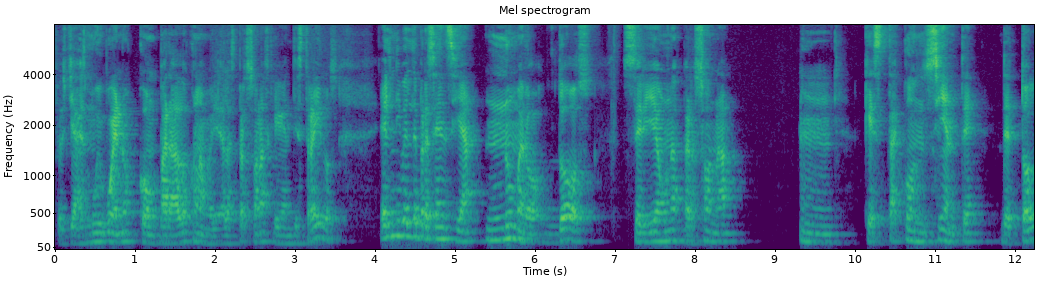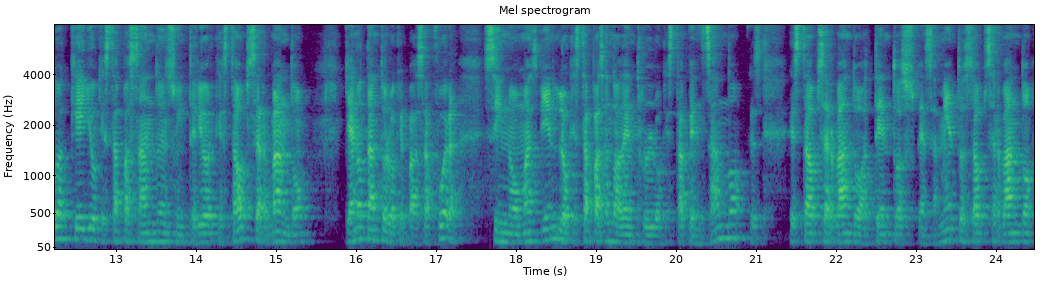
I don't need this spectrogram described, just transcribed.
pues, ya es muy bueno comparado con la mayoría de las personas que viven distraídos. El nivel de presencia número dos sería una persona mm, que está consciente de todo aquello que está pasando en su interior, que está observando ya no tanto lo que pasa afuera, sino más bien lo que está pasando adentro, lo que está pensando, está observando atento a sus pensamientos, está observando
